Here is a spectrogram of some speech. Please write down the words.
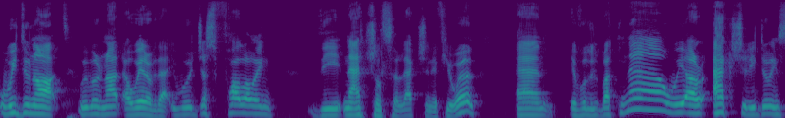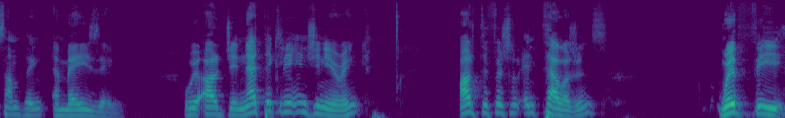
we do not, we were not aware of that. We were just following the natural selection, if you will, and evolution. But now we are actually doing something amazing. We are genetically engineering artificial intelligence with the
